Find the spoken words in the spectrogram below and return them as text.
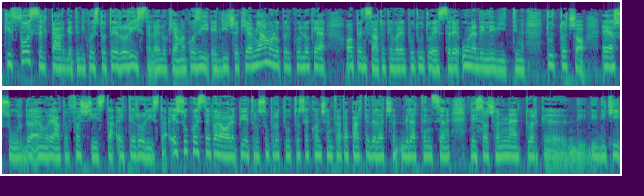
chi fosse il target di questo terrorista, lei lo chiama così e dice chiamiamolo per quello che è, ho pensato che avrei potuto essere una delle vittime. Tutto ciò è assurdo, è un reato fascista e terrorista. E su queste parole, Pietro l'altro soprattutto si è concentrata parte della, dell'attenzione dei social network, eh, di, di, di chi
